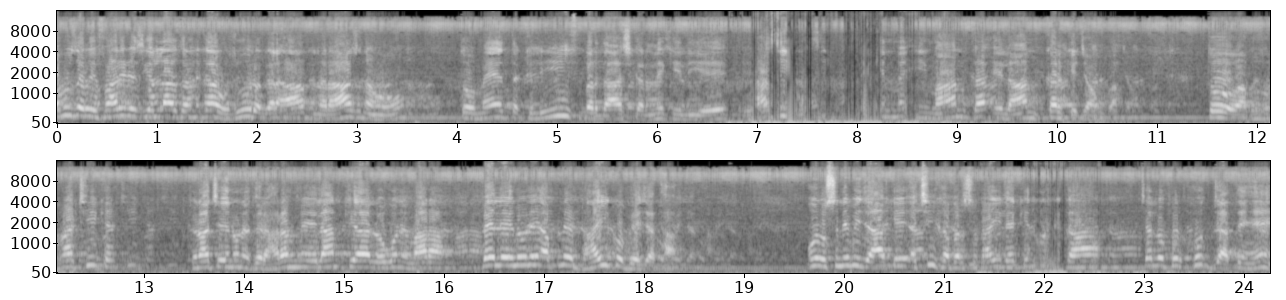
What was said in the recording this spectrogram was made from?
ابو ذر غفاری رضی اللہ تعالیٰ نے کہا، حضور اگر آپ ناراض نہ ہوں تو میں تکلیف برداشت کرنے کے لیے راضی ہوں، لیکن میں ایمان کا اعلان کر کے جاؤں گا۔ تو آپ نے فرمایا، ٹھیک ہے۔ چنانچہ انہوں نے پھر حرم میں اعلان کیا، لوگوں نے مارا۔ پہلے انہوں نے اپنے بھائی کو بھیجا تھا۔ اور اس نے بھی جا کے اچھی خبر سنائی، لیکن انہوں نے کہا، چلو پھر خود جاتے ہیں۔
